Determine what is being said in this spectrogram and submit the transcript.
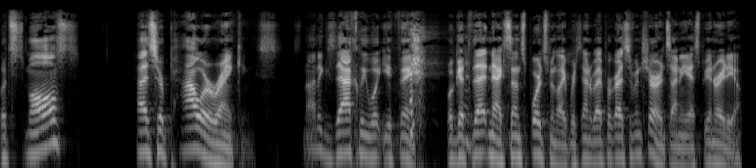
But Smalls has her power rankings. It's not exactly what you think. We'll get to that next on Sportsmanlike, presented by Progressive Insurance on ESPN Radio.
